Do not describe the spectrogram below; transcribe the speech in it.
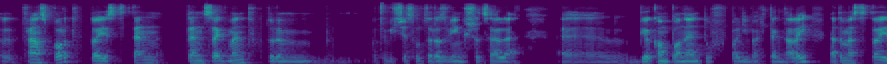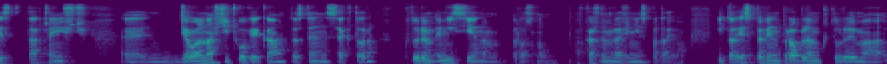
e, transport to jest ten, ten segment, w którym oczywiście są coraz większe cele e, biokomponentów w paliwach i tak dalej. Natomiast to jest ta część działalności człowieka, to jest ten sektor, w którym emisje nam rosną, a w każdym razie nie spadają. I to jest pewien problem, który ma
